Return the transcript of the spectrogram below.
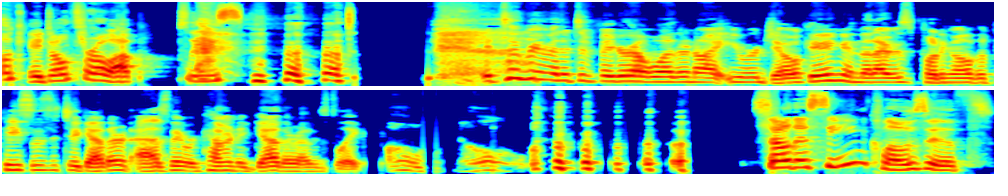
okay, don't throw up, please. it took me a minute to figure out whether or not you were joking, and then I was putting all the pieces together, and as they were coming together, I was like, oh no. so the scene closes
